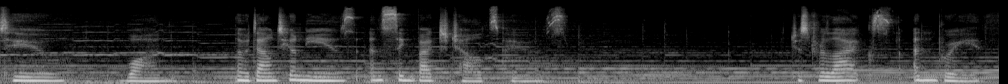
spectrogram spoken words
two, one. Lower down to your knees and sink back to child's pose. Just relax and breathe.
